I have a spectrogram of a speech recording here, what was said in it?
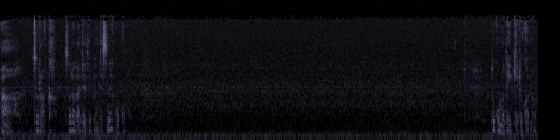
ああ、空か。空が出てくるんですね、ここ。どこまで行けるかな？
